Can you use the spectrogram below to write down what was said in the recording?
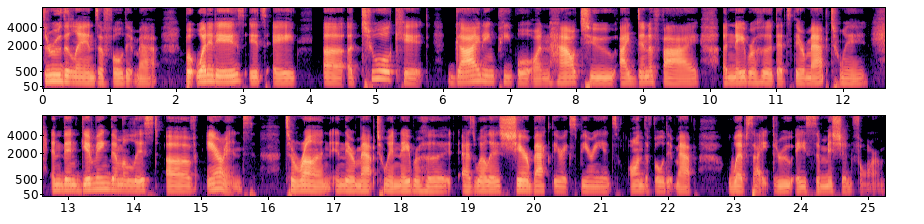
through the lens of Folded Map. But what it is, it's a a, a toolkit guiding people on how to identify a neighborhood that's their map twin, and then giving them a list of errands to run in their map twin neighborhood, as well as share back their experience on the Folded Map website through a submission form.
